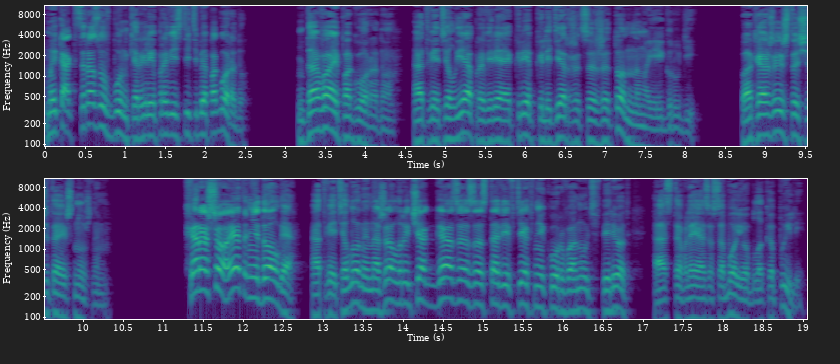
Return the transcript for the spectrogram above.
«Мы как, сразу в бункер или провести тебя по городу?» «Давай по городу», — ответил я, проверяя, крепко ли держится жетон на моей груди. «Покажи, что считаешь нужным». «Хорошо, это недолго», — ответил он и нажал рычаг газа, заставив технику рвануть вперед, оставляя за собой облако пыли.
